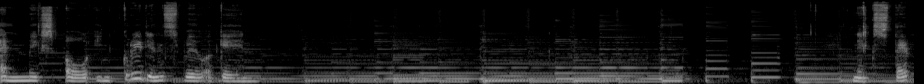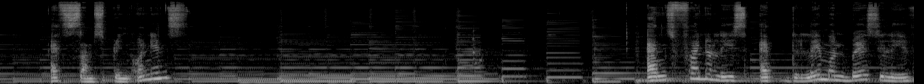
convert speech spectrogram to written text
And mix all ingredients well again. Next step, add some spring onions. And finally, add the lemon basil leaf.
